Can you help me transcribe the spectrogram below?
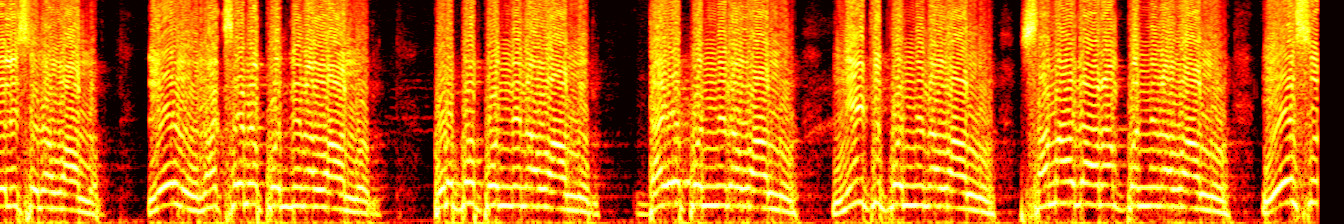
తెలిసిన వాళ్ళు లేదు రక్షణ పొందిన వాళ్ళు కృప పొందిన వాళ్ళు దయ పొందిన వాళ్ళు నీతి పొందిన వాళ్ళు సమాధానం పొందిన వాళ్ళు యేసు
